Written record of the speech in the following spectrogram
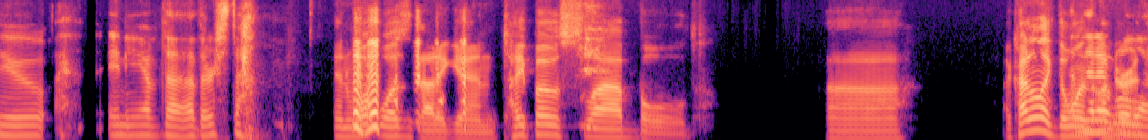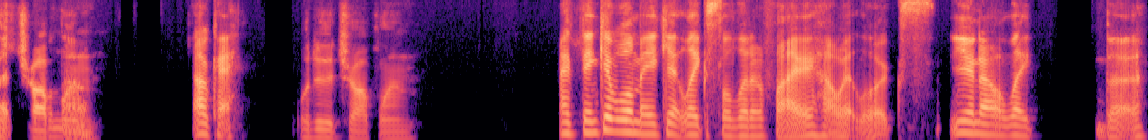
do any of the other stuff. And what was that again? Typo slab bold. Uh I kind of like the And one it under it, let just people know. Choplin. Okay. We'll do the Choplin. I think it will make it like solidify how it looks. You know, like the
